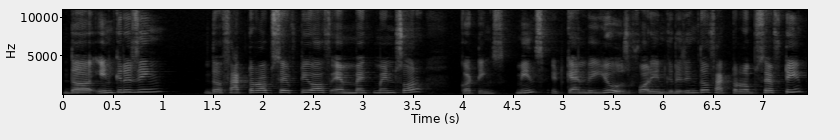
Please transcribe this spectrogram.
The increasing the factor of safety of embankments or cuttings means it can be used for increasing the factor of safety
